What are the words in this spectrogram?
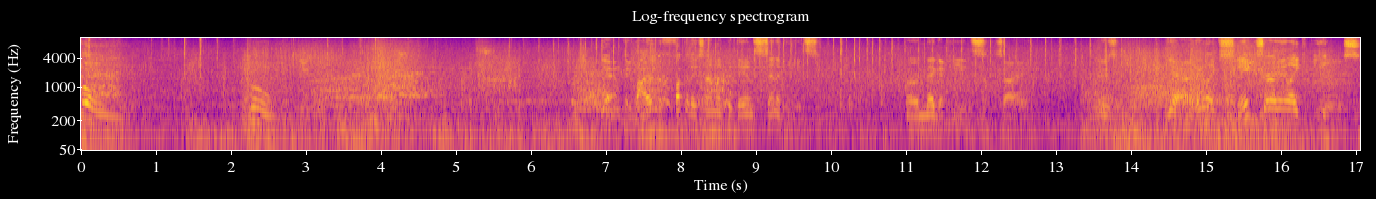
Boom. Boom. Yeah, they, why the fuck do they sound like the damn centipedes? Or megapedes, sorry. Yeah, are they like snakes or are they like eels?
